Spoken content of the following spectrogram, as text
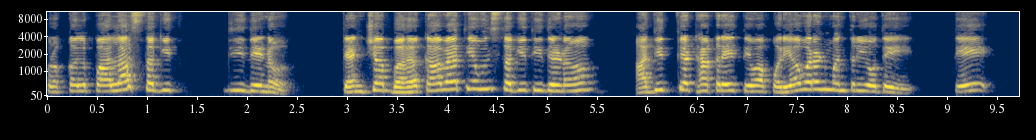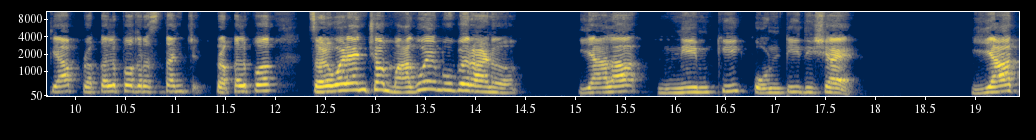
प्रकल्पाला स्थगिती देणं त्यांच्या बहकाव्यात येऊन स्थगिती देणं आदित्य ठाकरे तेव्हा पर्यावरण मंत्री होते ते त्या प्रकल्पग्रस्तांच्या प्रकल्प चळवळ्यांच्या मागोय उभं राहणं याला नेमकी कोणती दिशा आहे? यात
